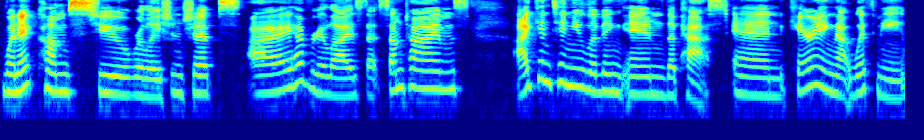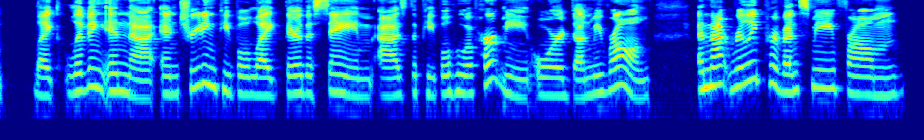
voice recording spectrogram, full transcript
When it comes to relationships, I have realized that sometimes I continue living in the past and carrying that with me like living in that and treating people like they're the same as the people who have hurt me or done me wrong. And that really prevents me from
